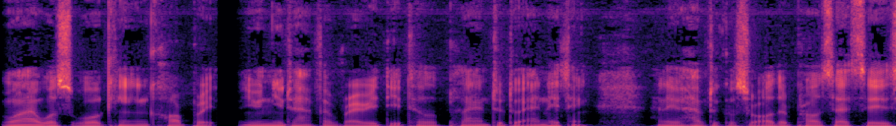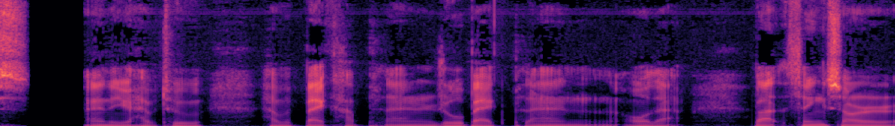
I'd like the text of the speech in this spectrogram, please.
when I was working in corporate, you need to have a very detailed plan to do anything. And you have to go through all the processes and you have to have a backup plan, rollback plan, all that. But things are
